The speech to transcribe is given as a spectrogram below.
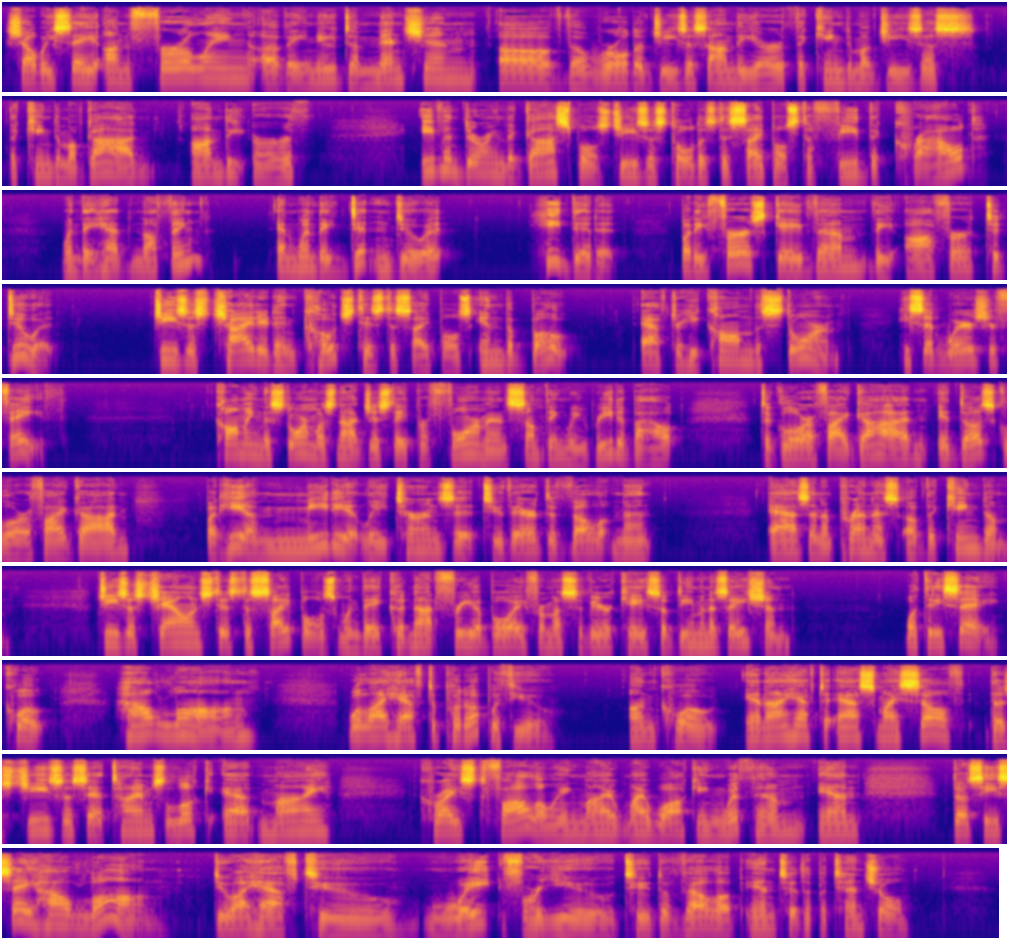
shall we say, unfurling of a new dimension of the world of Jesus on the earth, the kingdom of Jesus, the kingdom of God on the earth. Even during the Gospels, Jesus told his disciples to feed the crowd when they had nothing. And when they didn't do it, he did it. But he first gave them the offer to do it. Jesus chided and coached his disciples in the boat after he calmed the storm. He said, Where's your faith? Calming the storm was not just a performance, something we read about to glorify God. It does glorify God, but he immediately turns it to their development as an apprentice of the kingdom. Jesus challenged his disciples when they could not free a boy from a severe case of demonization. What did he say? Quote, How long will I have to put up with you? Unquote. And I have to ask myself does Jesus at times look at my Christ following, my, my walking with him, and does he say, How long do I have to wait for you to develop into the potential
